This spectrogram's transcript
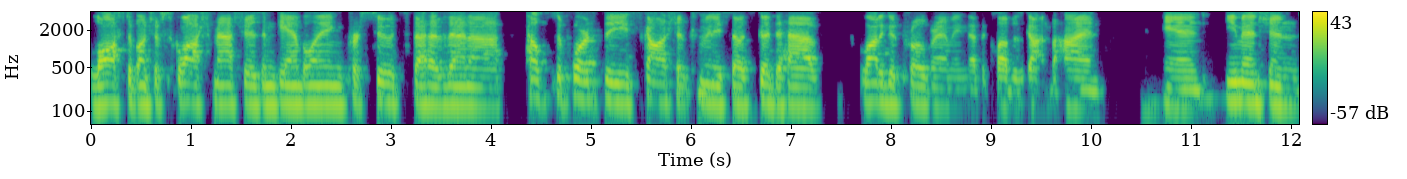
lost a bunch of squash matches and gambling pursuits that have then uh, helped support the scholarship committee. So it's good to have a lot of good programming that the club has gotten behind. And you mentioned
